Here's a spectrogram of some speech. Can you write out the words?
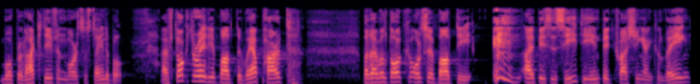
more productive and more sustainable. I've talked already about the wear part, but I will talk also about the IPCC, the in-pit crushing and conveying.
